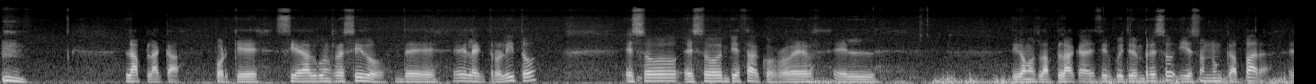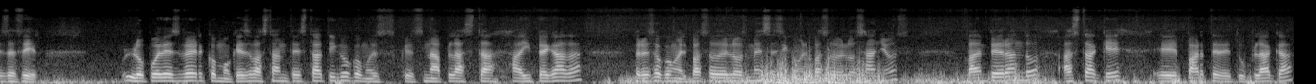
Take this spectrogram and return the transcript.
la placa, porque si hay algún residuo de electrolito, eso, eso empieza a corroer el, digamos, la placa de circuito impreso y eso nunca para. Es decir, lo puedes ver como que es bastante estático, como es que es una plasta ahí pegada, pero eso con el paso de los meses y con el paso de los años va empeorando hasta que eh, parte de tu placa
